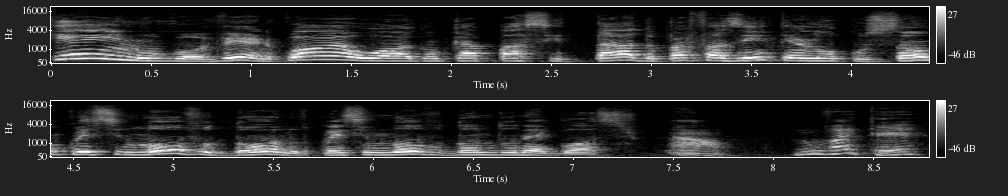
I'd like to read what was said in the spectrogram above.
Quem no governo, qual é o órgão capacitado para fazer interlocução com esse novo dono, com esse novo dono do negócio? Não, não vai ter.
